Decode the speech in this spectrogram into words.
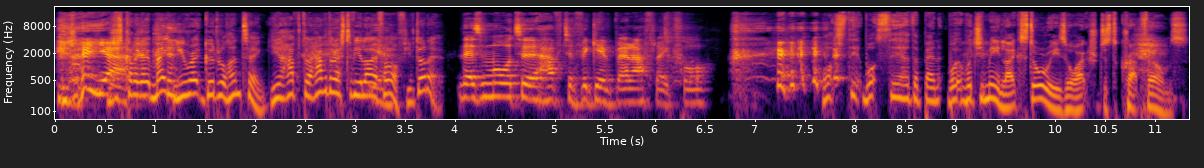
You yeah. just kind of go, mate. You wrote Goodwill Hunting. You have to have the rest of your life Yeah. off. You've done it. There's more to have to forgive Ben Affleck for. What's the What's the other Ben? What, what do you mean? Like stories or actual just crap films?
